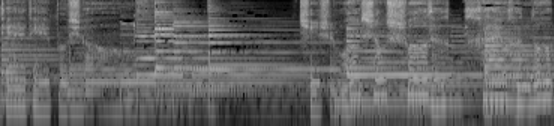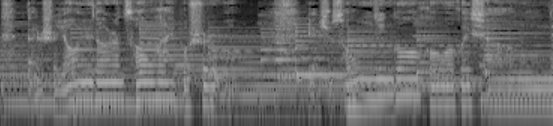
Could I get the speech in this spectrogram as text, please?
喋喋不休。其实我想说的还有很多，但是犹豫的人从来不是我。也许从今过后我会想你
